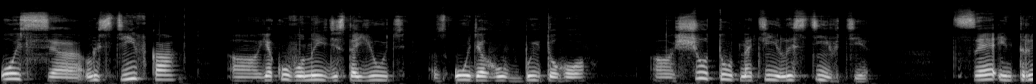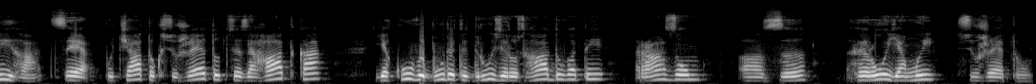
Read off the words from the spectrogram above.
ось е, листівка, е, яку вони дістають з одягу вбитого. Що тут на тій листівці? Це інтрига, це початок сюжету, це загадка, яку ви будете, друзі, розгадувати разом з героями сюжету.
